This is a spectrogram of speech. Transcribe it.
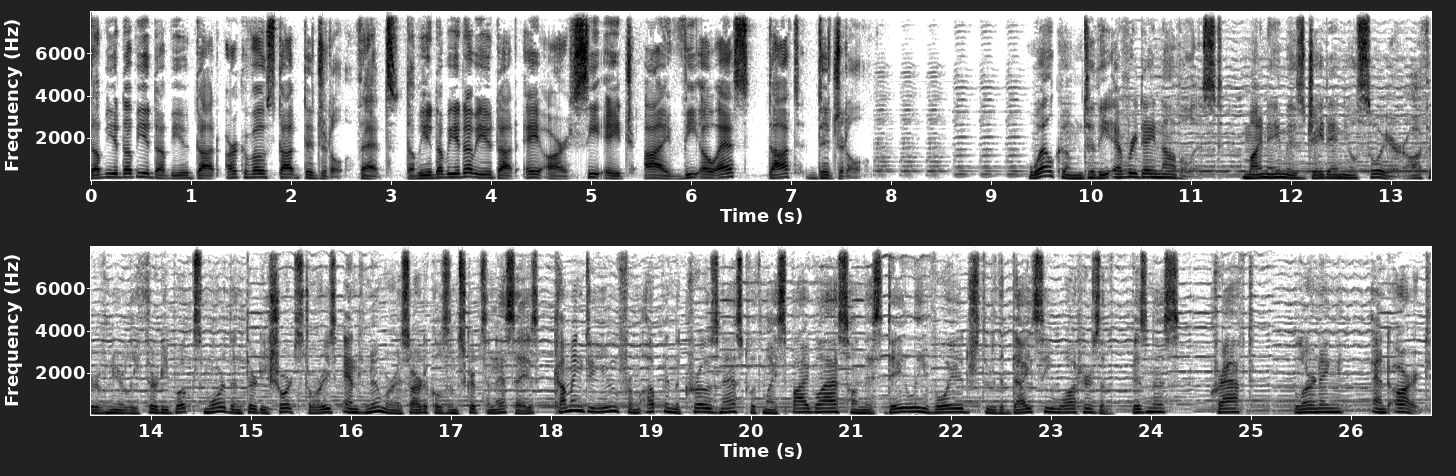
www.archivos.digital. That's www.archivos.digital. Welcome to The Everyday Novelist. My name is J. Daniel Sawyer, author of nearly 30 books, more than 30 short stories, and numerous articles and scripts and essays, coming to you from up in the crow's nest with my spyglass on this daily voyage through the dicey waters of business, craft, learning, and art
